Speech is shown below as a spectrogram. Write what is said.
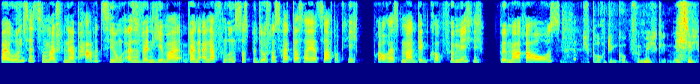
bei uns jetzt zum Beispiel in der Paarbeziehung. Also wenn jemand, wenn einer von uns das Bedürfnis hat, dass er jetzt sagt, okay, ich brauche jetzt mal den Kopf für mich, ich will mal raus. Ich brauche den Kopf für mich, klingt witzig.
